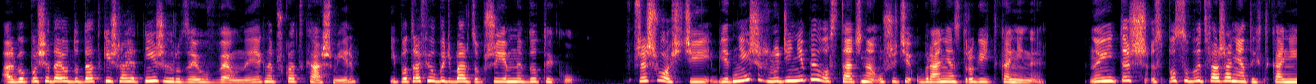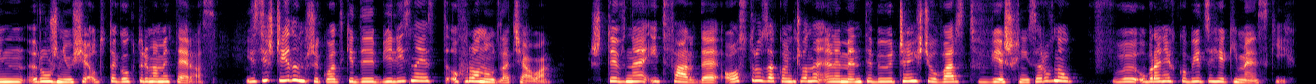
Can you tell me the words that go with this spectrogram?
albo posiadają dodatki szlachetniejszych rodzajów wełny, jak na przykład kaszmir, i potrafią być bardzo przyjemne w dotyku. W przeszłości biedniejszych ludzi nie było stać na uszycie ubrania z drogiej tkaniny. No i też sposób wytwarzania tych tkanin różnił się od tego, który mamy teraz. Jest jeszcze jeden przykład, kiedy bielizna jest ochroną dla ciała. Sztywne i twarde, ostro zakończone elementy były częścią warstw wierzchni, zarówno w ubraniach kobiecych, jak i męskich.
